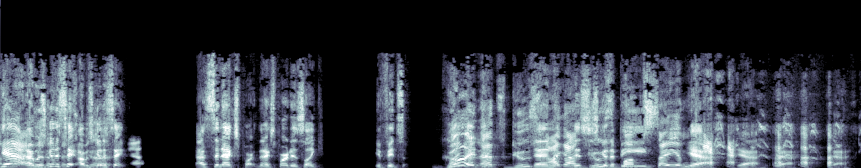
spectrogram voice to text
Yeah, I was gonna say. it's I was gonna good. say. That's the next part. The next part is like, if it's Like, good, that's goose. then I got this is gonna be- goosebumps saying yeah, yeah, yeah, yeah.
